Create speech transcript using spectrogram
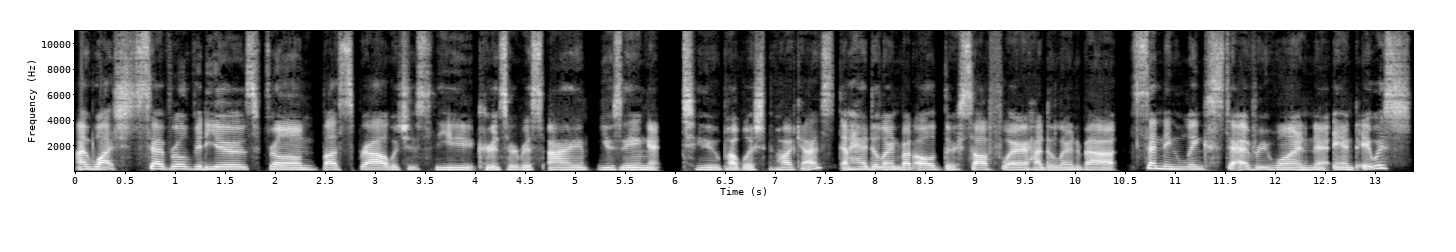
I watched several videos from Buzzsprout, which is the current service I'm using. to publish the podcast. I had to learn about all of their software, I had to learn about sending links to everyone. And it was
